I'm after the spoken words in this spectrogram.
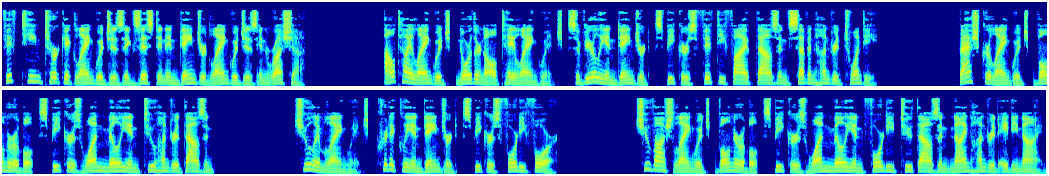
Fifteen Turkic languages exist in endangered languages in Russia, Altai language, Northern Altai language, severely endangered, speakers 55,720 Bashkir language, vulnerable, speakers 1,200,000 Chulym language, critically endangered, speakers 44 Chuvash language, vulnerable, speakers 1,042,989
